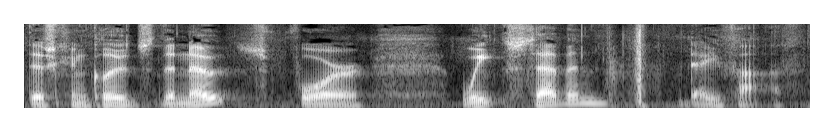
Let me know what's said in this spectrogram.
This concludes the notes for week 7, day 5.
